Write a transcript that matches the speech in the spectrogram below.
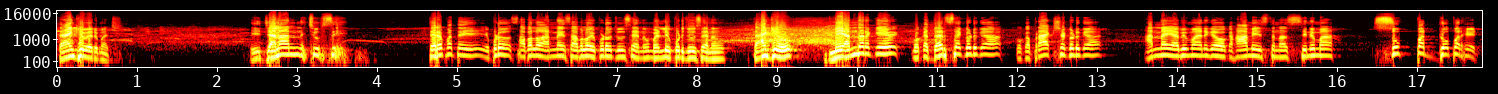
thank you very much ఈ జనాన్ని చూసి తిరుపతి ఎప్పుడో సభలో అన్నయ్య సభలో ఎప్పుడో చూశాను మళ్ళీ ఇప్పుడు చూశాను. థ్యాంక్ యూ మీ అందరికీ ఒక దర్శకుడిగా ఒక ప్రేక్షకుడిగా అన్నయ్య అభిమానిగా ఒక హామీ ఇస్తున్న సినిమా సూపర్ డూపర్ హిట్.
